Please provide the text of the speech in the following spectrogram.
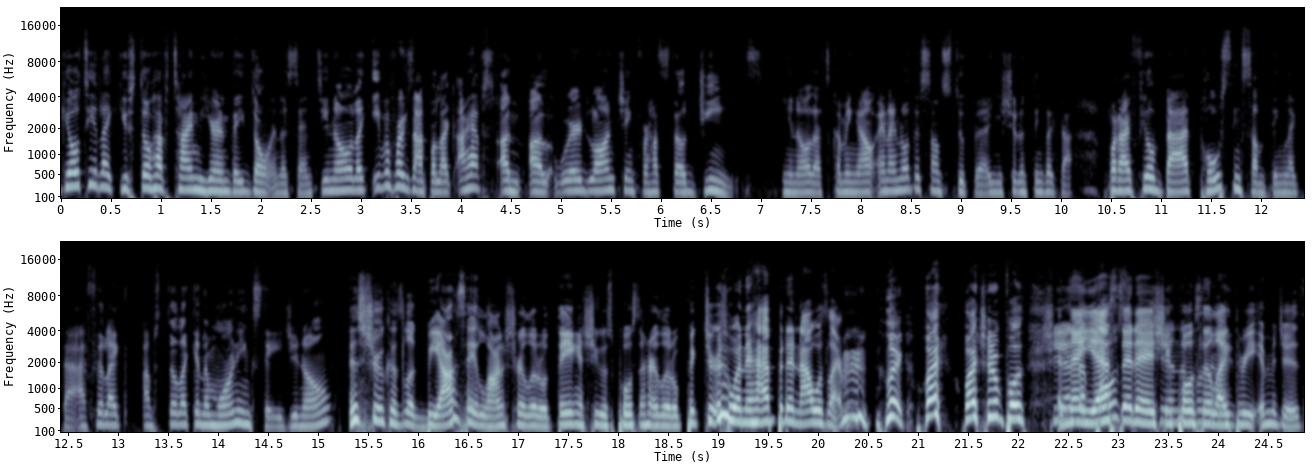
guilty like you still have time here and they don't in a sense you know? Like even for example like i have um, uh, we're launching for hostile jeans you know that's coming out and i know this sounds stupid and you shouldn't think like that but i feel bad posting something like that i feel like i'm still like in the morning stage you know It's true because look, Beyonce launched her little thing and she was posting her little pictures when it happened, and I was like, mm, like, why? Why should I post? She and then up post- yesterday she she, posted posting, like like- three images.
